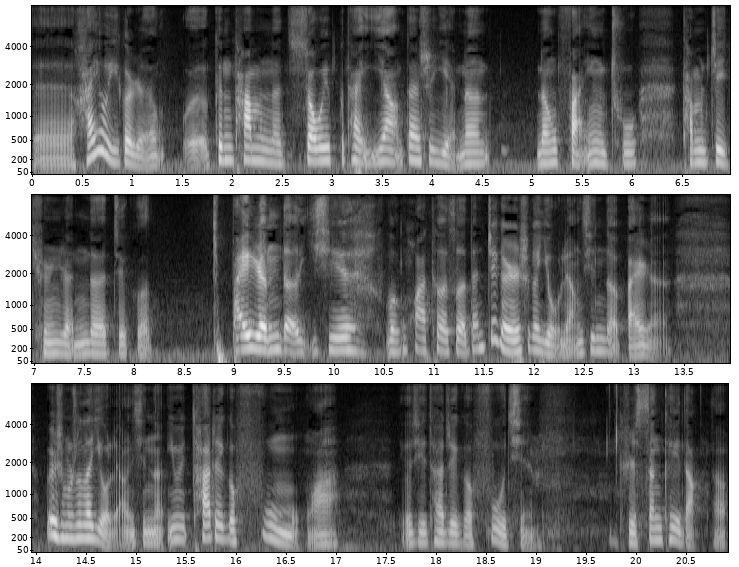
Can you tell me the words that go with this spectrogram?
呃，还有一个人，呃，跟他们呢稍微不太一样，但是也呢能反映出他们这群人的这个。白人的一些文化特色，但这个人是个有良心的白人。为什么说他有良心呢？因为他这个父母啊，尤其他这个父亲是三 K 党的。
